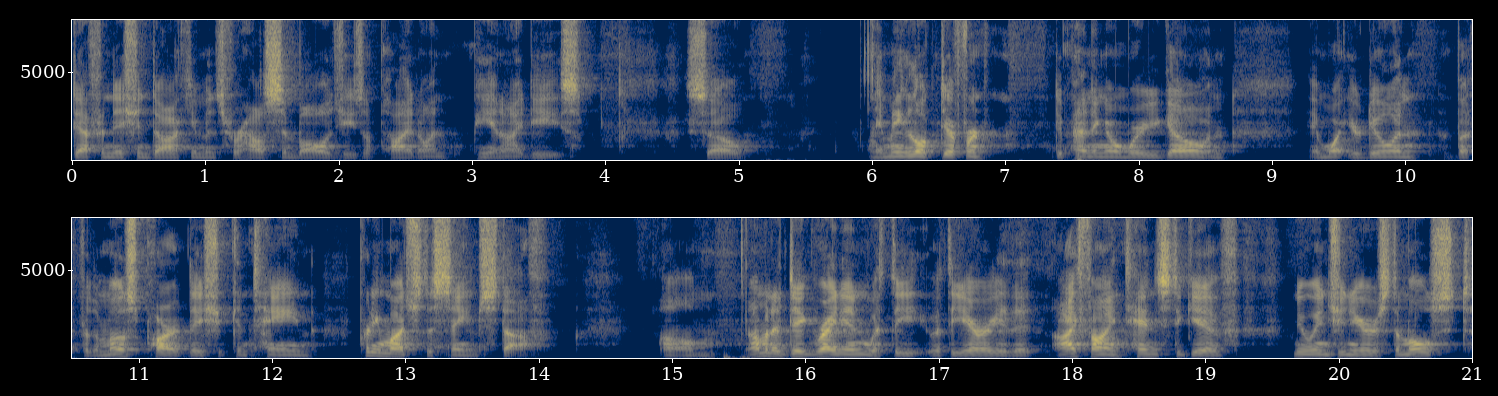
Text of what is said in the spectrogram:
definition documents for how symbology is applied on P&IDs. So it may look different depending on where you go and, and what you're doing, but for the most part, they should contain pretty much the same stuff. Um, I'm going to dig right in with the with the area that I find tends to give new engineers the most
